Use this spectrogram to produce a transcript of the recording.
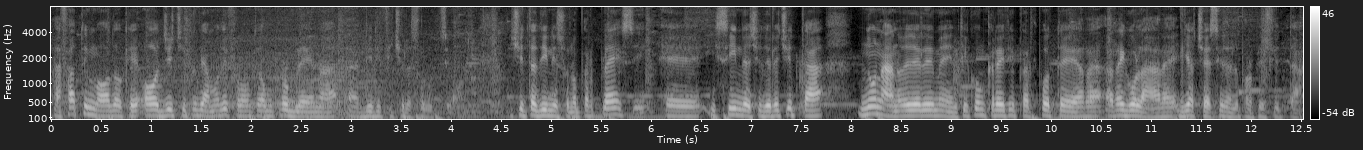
ha fatto in modo che oggi ci troviamo di fronte a un problema eh, di difficile soluzione. I cittadini sono perplessi e i sindaci delle città non hanno degli elementi concreti per poter regolare gli accessi nelle proprie città.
